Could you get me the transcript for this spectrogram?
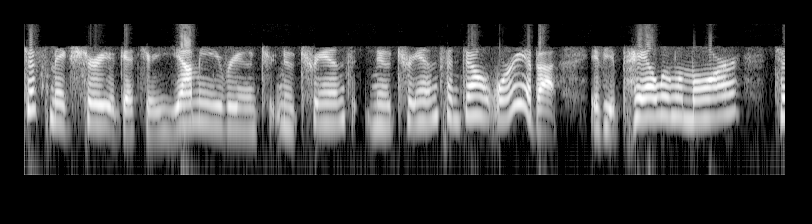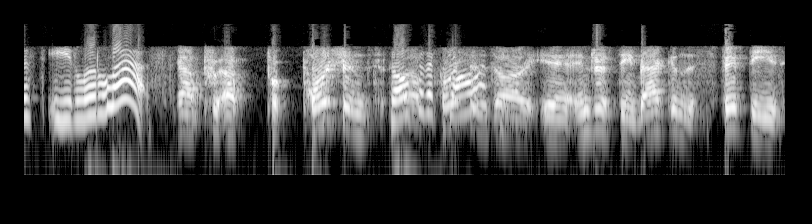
Just make sure you get your yummy nutrients, nutrients, and don't worry about if you pay a little more. Just eat a little less. Yeah, pr- uh, proportions. Go uh, for the portions quality. are uh, interesting. Back in the 50s,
